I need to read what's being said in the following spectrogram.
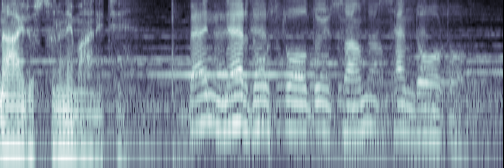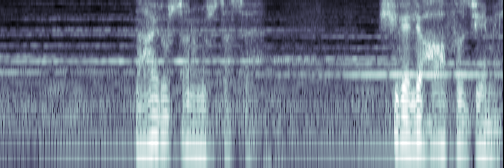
Nail Usta'nın emaneti. Ben nerede usta olduysam sen de orada ol. Nail Usta'nın ustası. Şileli Hafız Cemil.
